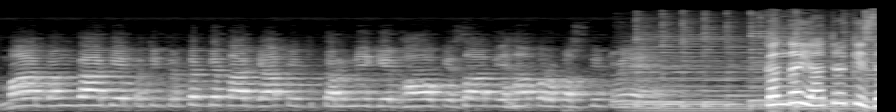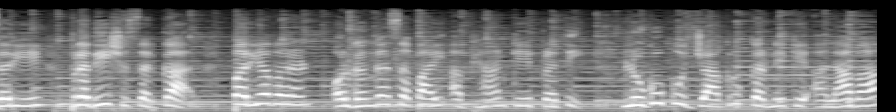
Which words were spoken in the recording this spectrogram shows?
माँ गंगा के प्रति कृतज्ञता ज्ञापित करने के भाव के साथ यहाँ पर उपस्थित हुए हैं। गंगा यात्रा के ज़रिए प्रदेश सरकार पर्यावरण और गंगा सफ़ाई अभियान के प्रति लोगों को जागरूक करने के अलावा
